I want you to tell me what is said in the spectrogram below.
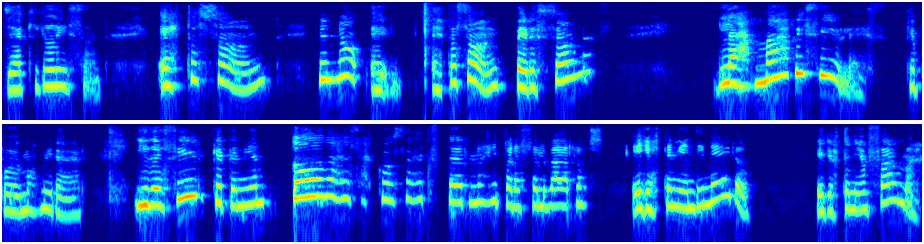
Jackie Gleason, estos son, no, eh, estas son personas las más visibles que podemos mirar y decir que tenían todas esas cosas externas y para salvarlos ellos tenían dinero, ellos tenían fama,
